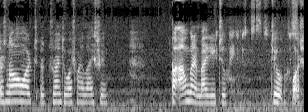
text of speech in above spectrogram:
There's no one trying to watch my live stream. But I'm gonna invite you to to watch.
